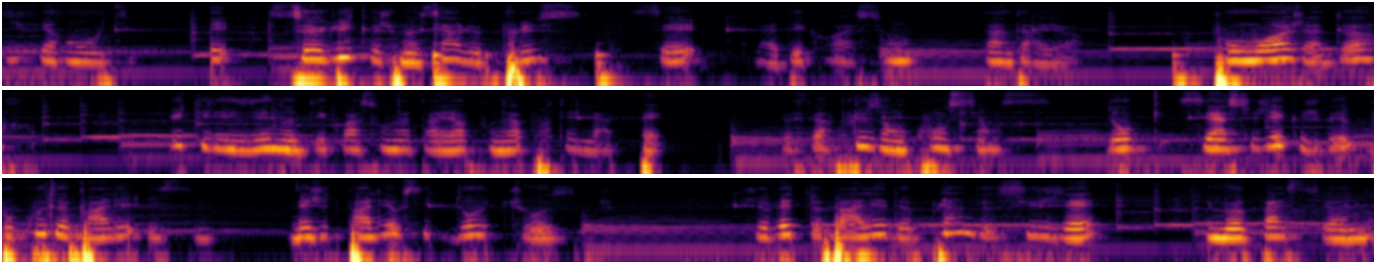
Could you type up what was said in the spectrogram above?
différents outils. Et celui que je me sers le plus c'est la décoration d'intérieur. Pour moi j'adore utiliser notre décoration d'intérieur pour nous apporter de la paix, le faire plus en conscience. Donc c'est un sujet que je vais beaucoup te parler ici mais je vais te parler aussi d'autres choses. Je vais te parler de plein de sujets qui me passionnent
